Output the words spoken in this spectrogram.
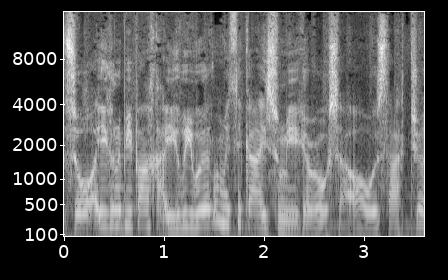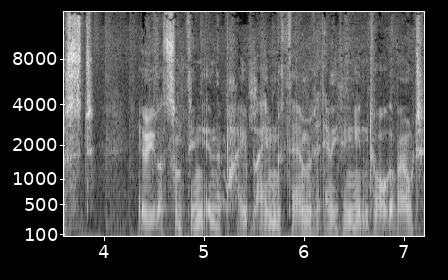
so are you going to be back? Are you going to be working with the guys from Jaeger Rosa, or was that just? Have you got something in the pipeline with them? Anything you can talk about?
